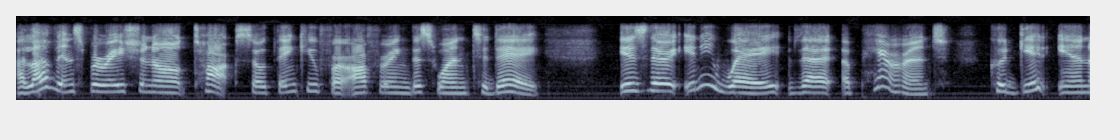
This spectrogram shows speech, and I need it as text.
I love inspirational talks, so thank you for offering this one today. Is there any way that a parent could get in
